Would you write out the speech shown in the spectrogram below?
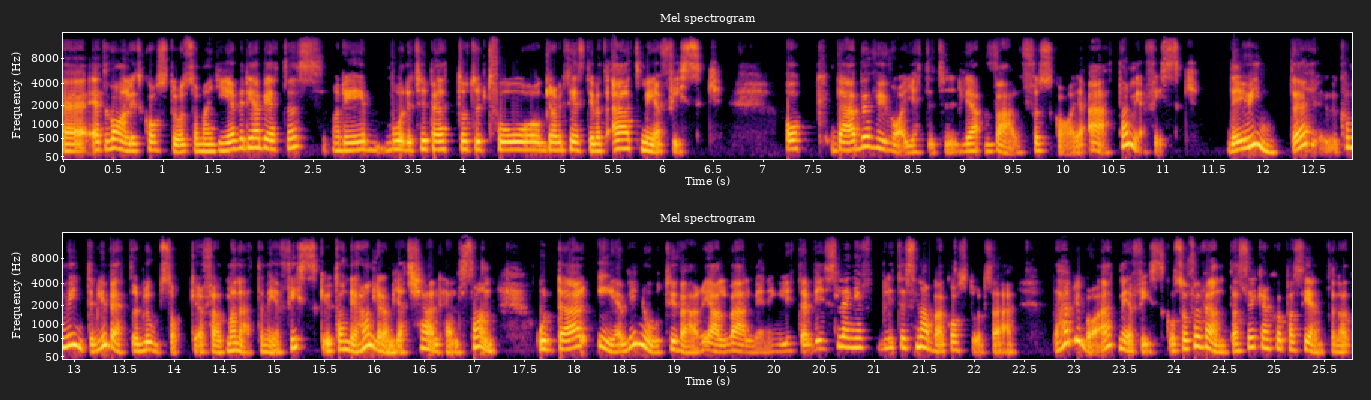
eh, ett vanligt kostråd som man ger vid diabetes och det är både typ 1 och typ 2 och graviditetsdiabetes, ät mer fisk. Och där behöver vi vara jättetydliga. Varför ska jag äta mer fisk? Det är ju inte, kommer inte bli bättre blodsocker för att man äter mer fisk utan det handlar om hjärt-kärlhälsan. Och där är vi nog tyvärr i all välmening lite, vi slänger lite snabba kostråd så här. Det här blir bra, ät mer fisk och så förväntar sig kanske patienten att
